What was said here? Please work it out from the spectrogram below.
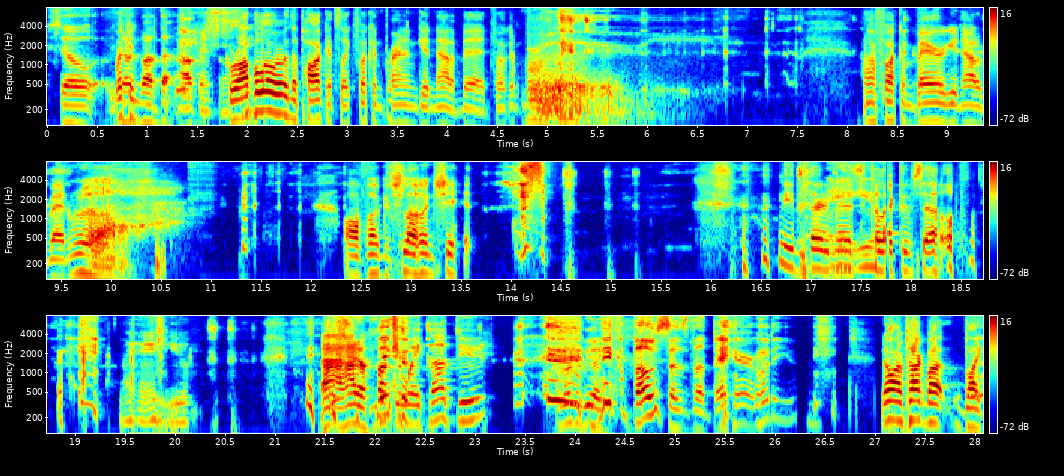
So we talked about the offense. see. Garoppolo in the pockets like fucking Brandon getting out of bed. Fucking a fucking bear getting out of bed. All fucking slow and shit. Needed 30 minutes hate to collect himself. I hate you. I had to fucking wake up, dude. be like- Nick Bosa's the bear. What are you? No, I'm talking about like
